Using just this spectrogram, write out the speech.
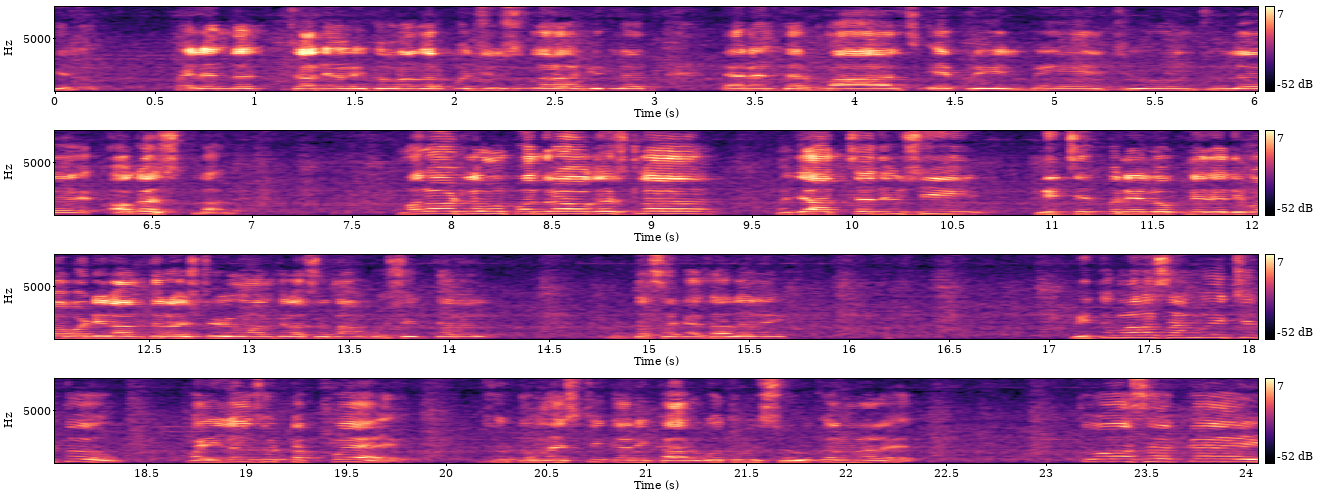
केलं. पहिल्यांदा जानेवारी दोन हजार पंचवीसला सांगितलं. त्यानंतर मार्च एप्रिल मे जून जुलै ऑगस्टला आलं. मला वाटलं मग पंधरा ऑगस्टला म्हणजे आजच्या दिवशी निश्चितपणे लोकनेते दिबा पाटील आंतरराष्ट्रीय विमानतळ असं नाव घोषित करेल. पण तसं काय झालं नाही. मी तुम्हाला सांगू इच्छितो पहिला जो टप्पा आहे जो डोमेस्टिक आणि कार्गो तुम्ही सुरू करणार आहेत तो असा काय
